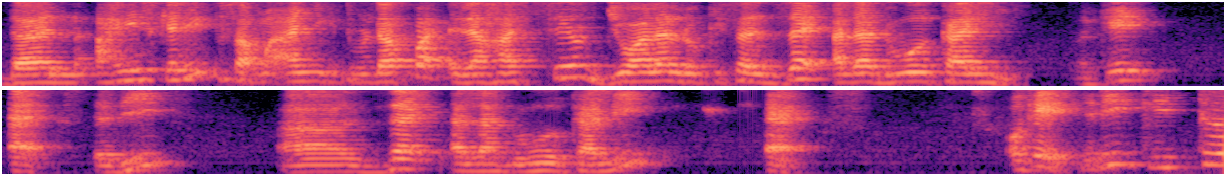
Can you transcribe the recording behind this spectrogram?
Dan akhir sekali persamaan yang kita boleh dapat adalah hasil jualan lukisan Z adalah dua kali. Okey, X. Jadi uh, Z adalah dua kali X. Okey, jadi kita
